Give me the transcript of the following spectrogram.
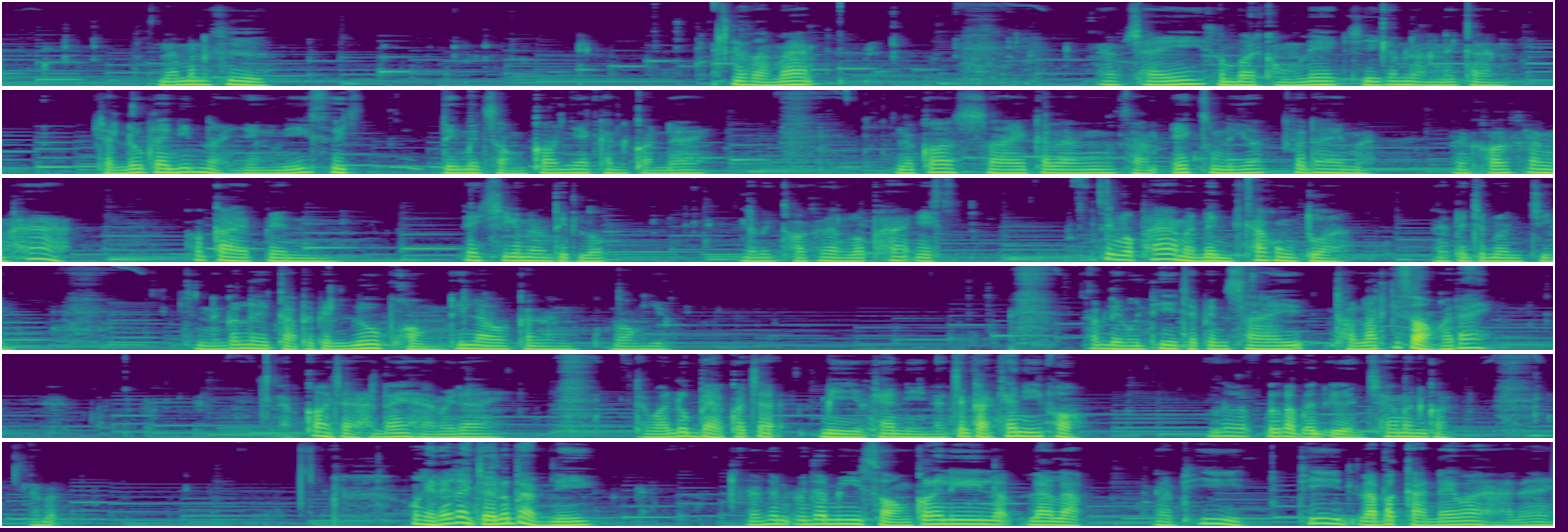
นะมันคือเราสามารถใช้สมบัติของเลขชี้กำลังในการจัดรูปได้นิดหน่อยอย่างนี้คือดึงเป็น 2 ก้อนแยกกันก่อนได้ แล้วก็ไซน์กำลัง 3x ตรงนี้ก็ได้มาแล้วคอสกำลัง 5 ก็กลายเป็นเลขชี้กำลังติดลบแล้วเป็นคอสกำลังลบ 5x ซึ่งลบ 5 มันเป็นค่าคงตัวนะเป็นจำนวนจริง ฉะนั้นก็เลยกลับไปเป็นรูปของที่เรากำลังมองอยู่ครับหรือบางทีจะเป็นไซน์ถอดรหัสที่ 2 ก็ได้นะครับก็อาจจะหาได้หาไม่ได้ แต่ว่ารูปแบบก็จะมีอยู่แค่นี้นะจำกัดแค่นี้พอเลือกรูปแบบอื่นๆ ช่างมันก่อนนะครับโอเคถ้าเกิดเจอรูปแบบนี้ มันมันจะมี 2 กรณีหลักๆนะครับที่ที่รับประกันได้ว่าหาได้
